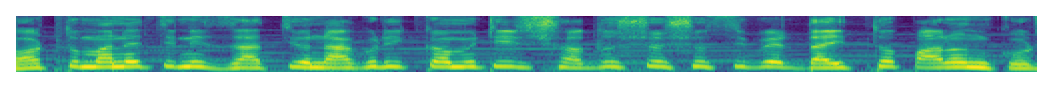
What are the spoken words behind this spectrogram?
বর্তমানে তিনি জাতীয় নাগরিক কমিটির সদস্য সচিবের দায়িত্ব পালন করছেন।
